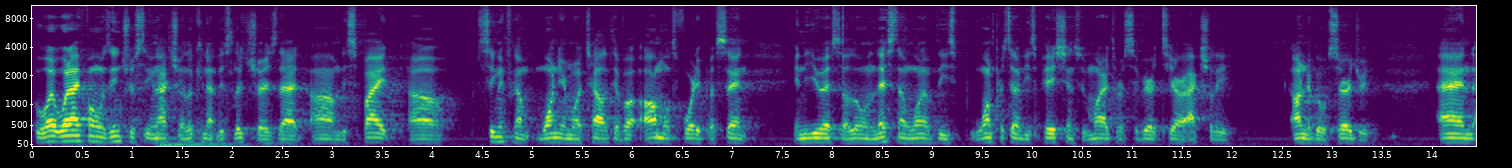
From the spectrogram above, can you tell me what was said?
what, what I found was interesting actually looking at this literature is that um, despite uh, significant one-year mortality of almost 40% in the U.S. alone, less than one of these 1% of these patients with moderate or severe TR actually undergo surgery. And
